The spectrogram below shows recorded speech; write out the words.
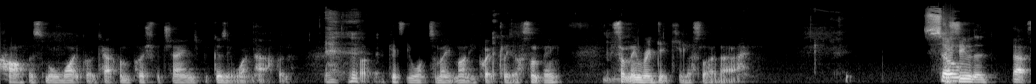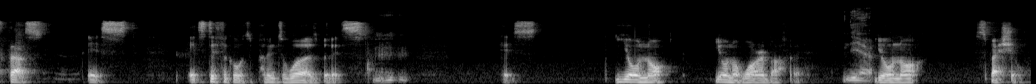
half a small micro cap and push for change because it won't happen. but because you want to make money quickly or something, mm-hmm. something ridiculous like that. So you see that that's that's it's it's difficult to put into words, but it's mm-hmm. it's you're not you're not Warren Buffett. Yeah, you're not special.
